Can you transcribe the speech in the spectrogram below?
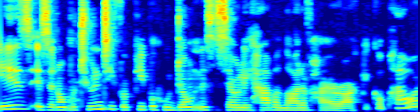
is, is an opportunity for people who don't necessarily have a lot of hierarchical power,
